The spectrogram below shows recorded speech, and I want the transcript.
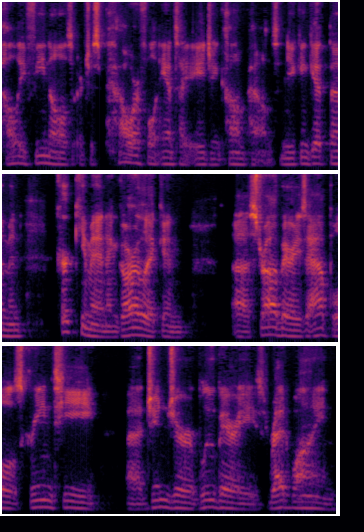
polyphenols are just powerful anti aging compounds. And you can get them in curcumin and garlic and uh, strawberries, apples, green tea, uh, ginger, blueberries, red wine.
